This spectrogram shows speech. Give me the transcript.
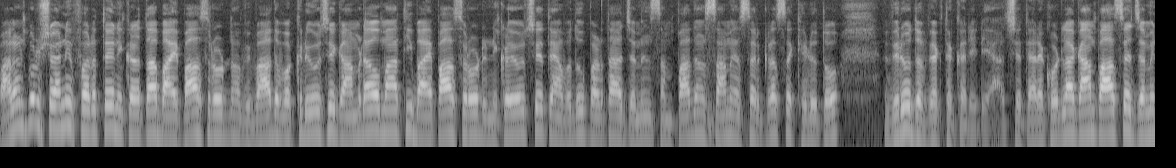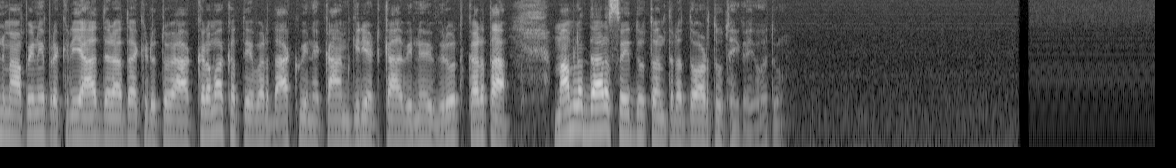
પાલનપુર શહેરની ફરતે નીકળતા બાયપાસ રોડનો વિવાદ વકર્યો છે. ગામડાઓમાંથી બાયપાસ રોડ નીકળ્યો છે. ત્યાં વધુ પડતા જમીન સંપાદન સામે અસરગ્રસ્ત ખેડૂતો વિરોધ વ્યક્ત કરી રહ્યા છે. ત્યારે ખોડલા ગામ પાસે જમીન માપણીની પ્રક્રિયા હાથ ધરાતા ખેડૂતોએ આક્રમક તેવર દાખવીને કામગીરી અટકાવીને વિરોધ કરતા મામલતદાર સહિતનું તંત્ર દોડતું થઈ ગયું હતું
